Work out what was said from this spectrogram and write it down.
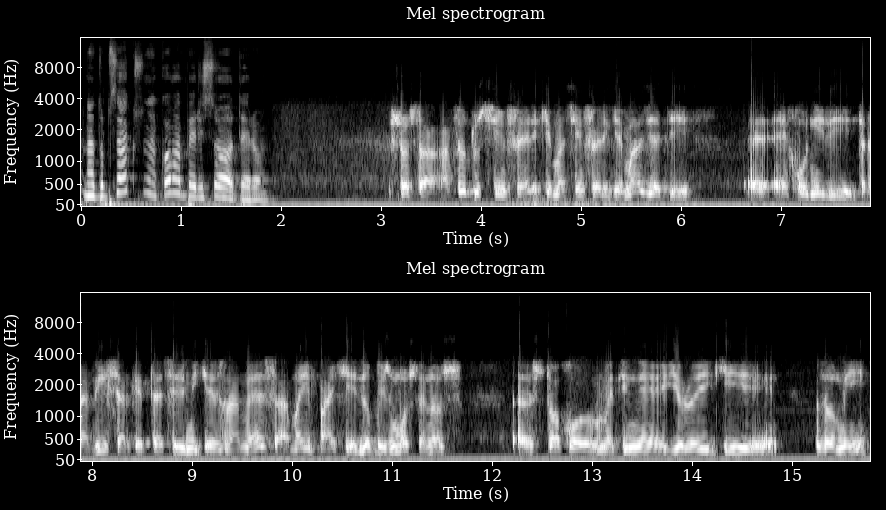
να το ψάξουν ακόμα περισσότερο. Σωστά. Αυτό τους συμφέρει και μας συμφέρει και εμάς γιατί ε, έχουν ήδη τραβήξει αρκετές ελληνικές γραμμές. Άμα υπάρχει εντοπισμός ενός ε, στόχου με την ε, γεωλογική δομή,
